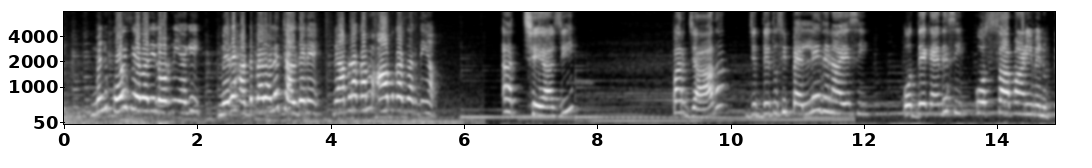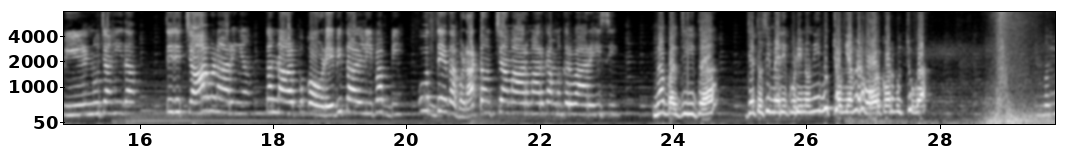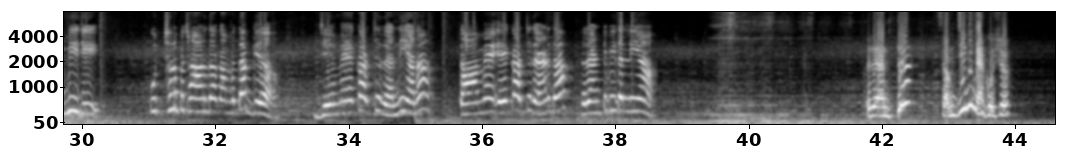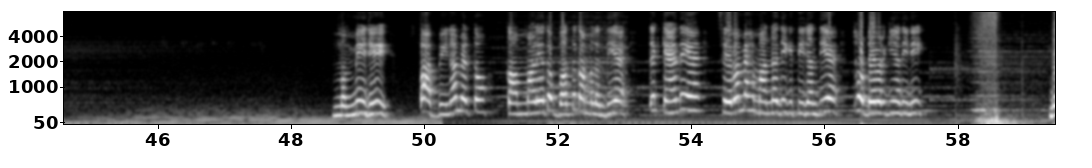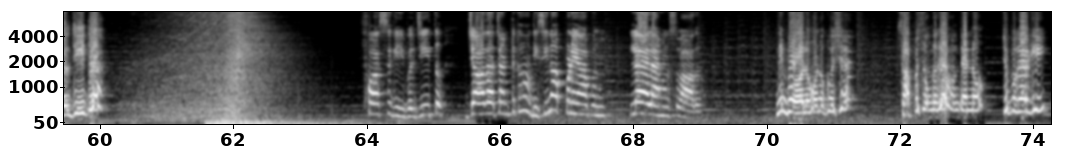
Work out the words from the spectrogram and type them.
ਮੈਨੂੰ ਕੋਈ ਸੇਵਾ ਦੀ ਲੋੜ ਨਹੀਂ ਹੈਗੀ। ਮੇਰੇ ਹੱਡ ਪੈਰ ਹਲੇ ਚੱਲਦੇ ਨੇ। ਮੈਂ ਆਪਣਾ ਕੰਮ ਆਪ ਕਰ ਸਕਦੀ ਹਾਂ। ਅੱਛਾ ਜੀ। ਪਰ ਯਾਦ ਆ, ਜਿੱਦੇ ਤੁਸੀਂ ਪਹਿਲੇ ਦਿਨ ਆਏ ਸੀ ਉਹਦੇ ਕਹਿੰਦੇ ਸੀ ਕੋਸਾ ਪਾਣੀ ਮੈਨੂੰ ਪੀਣ ਨੂੰ ਚਾਹੀਦਾ। ਤੇ ਜੇ ਚਾਹ ਬਣਾ ਰਹੀਆਂ ਤਾਂ ਨਾਲ ਪਕੌੜੇ ਵੀ ਤਲ ਲਈ ਭਾਬੀ। ਉਹਦੇ ਤਾਂ ਬੜਾ ਟੌਂਚਾ ਮਾਰ-ਮਾਰ ਕੰਮ ਕਰਵਾ ਰਹੀ ਸੀ। ਨਾ ਬਲਜੀਤ ਜੇ ਤੁਸੀਂ ਮੇਰੀ ਕੁੜੀ ਨੂੰ ਨਹੀਂ ਪੁੱਛੋਗੇ ਫਿਰ ਹੋਰ ਕੌਣ ਪੁੱਛੂਗਾ? ਮੰਮੀ ਜੀ ਪੁੱਛਣ ਪਛਾਣ ਦਾ ਕੰਮ ਤਾਂ ਗਿਆ ਜੇ ਮੈਂ ਘਰ 'ਚ ਰਹਿਨੀ ਆ ਨਾ ਤਾਂ ਮੈਂ ਇਹ ਘਰ 'ਚ ਰਹਿਣ ਦਾ ਰੈਂਟ ਵੀ ਦਿੰਨੀ ਆ। ਰੈਂਟ ਸਮਝੀ ਨਹੀਂ ਮੈਂ ਕੁਛ। ਮੰਮੀ ਜੀ ਭਾਬੀ ਨਾ ਮੇਰੇ ਤੋਂ ਕੰਮ ਵਾਲਿਆਂ ਤੋਂ ਵੱਧ ਕੰਮ ਲੈਂਦੀ ਐ ਤੇ ਕਹਿੰਦੇ ਐ ਸੇਵਾ ਮਹਿਮਾਨਾਂ ਦੀ ਕੀਤੀ ਜਾਂਦੀ ਐ ਤੁਹਾਡੇ ਵਰਗੀਆਂ ਦੀ ਨਹੀਂ। ਬਲਜੀਤ? ਫਸ ਗਈ ਬਲਜੀਤ। ਜ਼ਿਆਦਾ ਚੰਟ ਖਾਉਂਦੀ ਸੀ ਨਾ ਆਪਣੇ ਆਪ ਨੂੰ। ਲੈ ਲੈ ਹੁਣ ਸਵਾਦ। ਨਹੀਂ ਬੋਲ ਹੁਣ ਕੁਛ। ਸੱਪ ਸੁੰਘ ਗਏ ਹੁਣ ਤੈਨੂੰ? ਚੁੱਪ ਕਰ ਗਈ।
